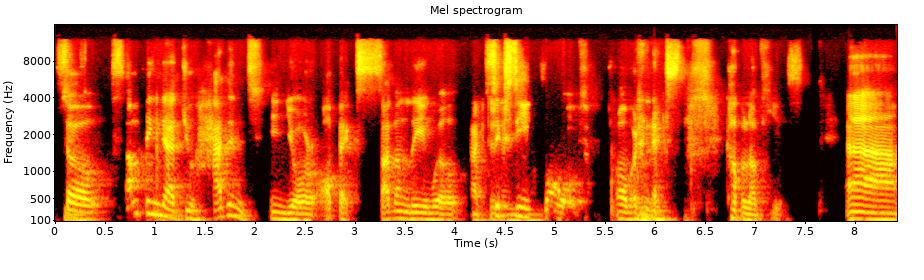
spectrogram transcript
So mm. something that you hadn't in your OPEX suddenly will 16 fold over the next couple of years. Uh,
